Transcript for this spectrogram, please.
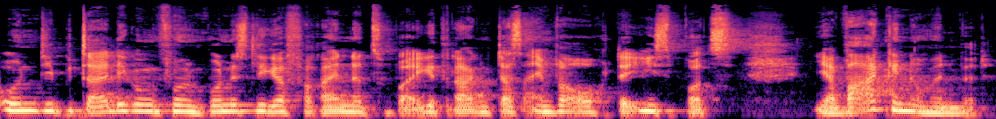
und die Beteiligung von Bundesliga-Vereinen dazu beigetragen, dass einfach auch der E-Sports ja wahrgenommen wird.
